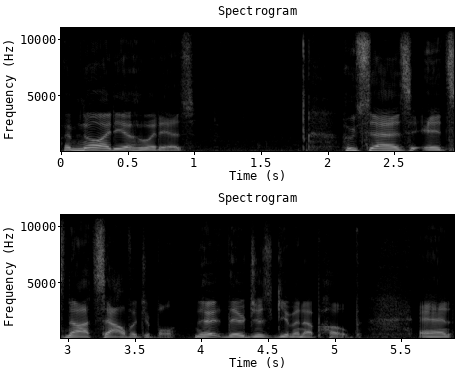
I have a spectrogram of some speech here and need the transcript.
We have no idea who it is who says it's not salvageable. They're, they're just giving up hope. And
